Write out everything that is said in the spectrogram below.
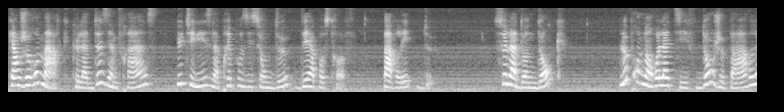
car je remarque que la deuxième phrase utilise la préposition de des. Parler de. Cela donne donc le pronom relatif dont je parle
